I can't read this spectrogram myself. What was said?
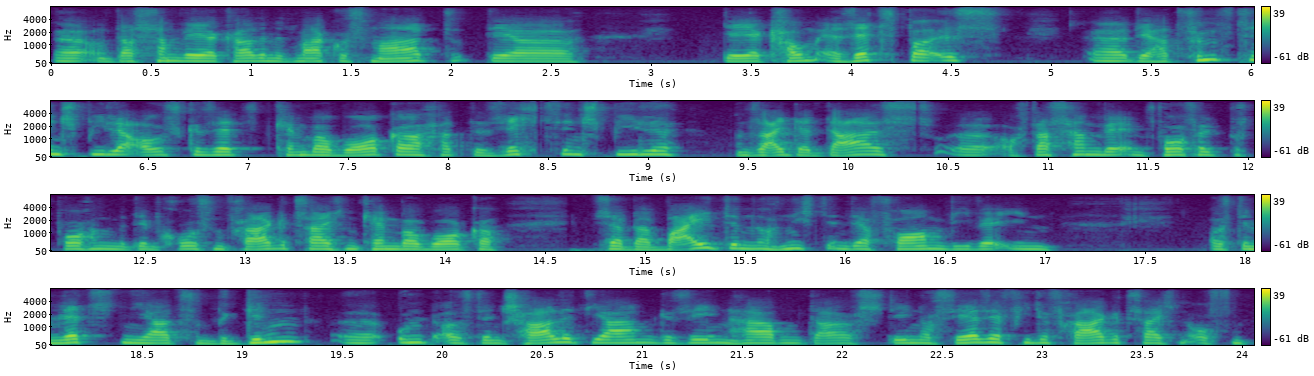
Äh, und das haben wir ja gerade mit Markus Smart, der, der ja kaum ersetzbar ist. Äh, der hat 15 Spiele ausgesetzt. Kemba Walker hatte 16 Spiele und seit er da ist, äh, auch das haben wir im Vorfeld besprochen mit dem großen Fragezeichen Kemba Walker, ist er bei weitem noch nicht in der Form, wie wir ihn aus dem letzten Jahr zum Beginn äh, und aus den Charlotte-Jahren gesehen haben. Da stehen noch sehr, sehr viele Fragezeichen offen.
